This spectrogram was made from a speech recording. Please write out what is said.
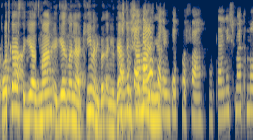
לפודקאסט, הגיע הזמן, הגיע הזמן להקים, אני, אני יודע שאתם שם. למה שאתה לא תרים את הכפפה? אתה נשמע כמו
